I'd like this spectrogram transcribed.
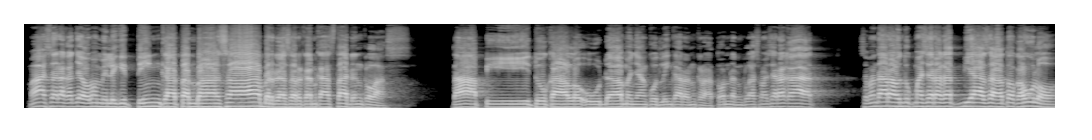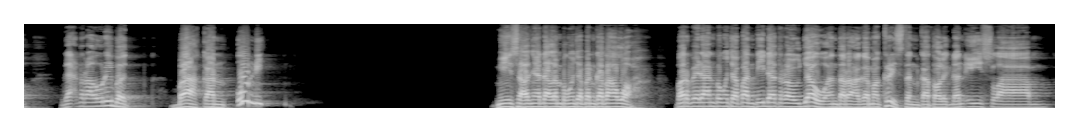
Masyarakat Jawa memiliki tingkatan bahasa berdasarkan kasta dan kelas. Tapi itu kalau udah menyangkut lingkaran keraton dan kelas masyarakat. Sementara untuk masyarakat biasa atau kaulo, gak terlalu ribet, bahkan unik. Misalnya dalam pengucapan kata Allah, Perbedaan pengucapan tidak terlalu jauh antara agama Kristen, Katolik, dan Islam.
